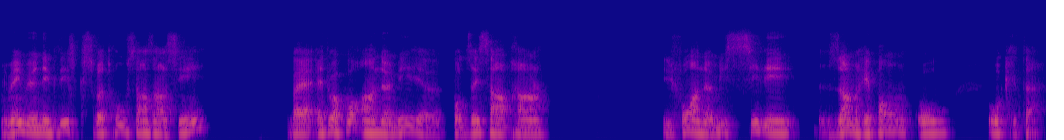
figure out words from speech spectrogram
même une Église qui se retrouve sans anciens, ben, elle ne doit pas en nommer euh, pour dire ça en prend un. Il faut en nommer si les hommes répondent aux, aux critères.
